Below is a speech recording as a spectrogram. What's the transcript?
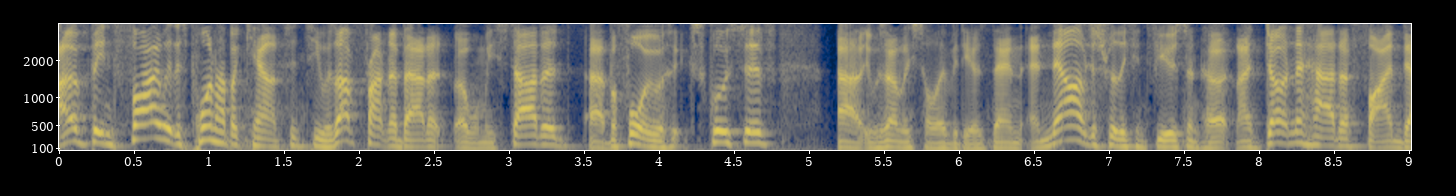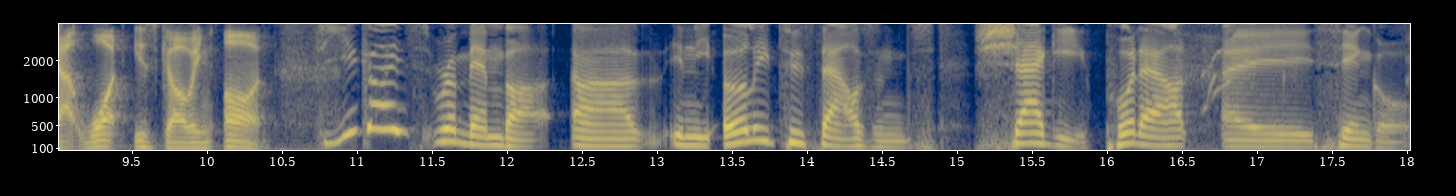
I've been fine with his Pornhub account since he was upfront about it uh, when we started, uh, before we were exclusive. Uh, it was only solo videos then, and now I'm just really confused and hurt, and I don't know how to find out what is going on. Do you guys remember uh, in the early 2000s, Shaggy put out a single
